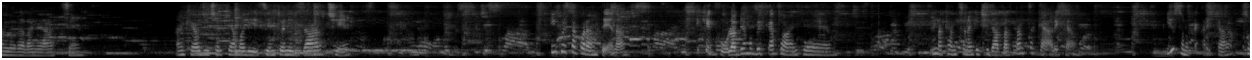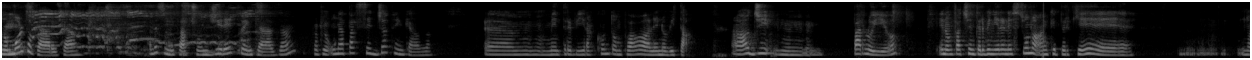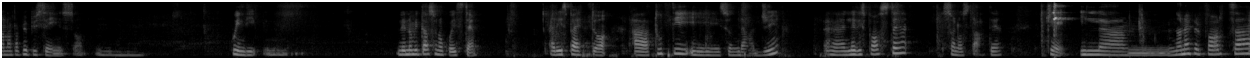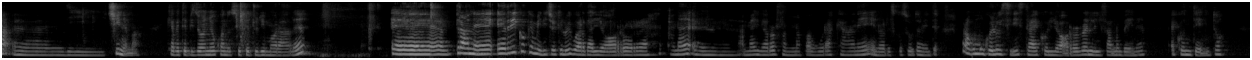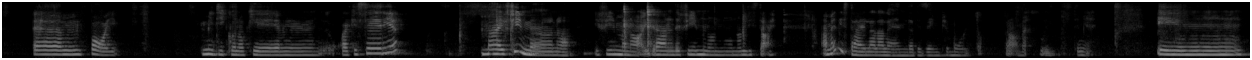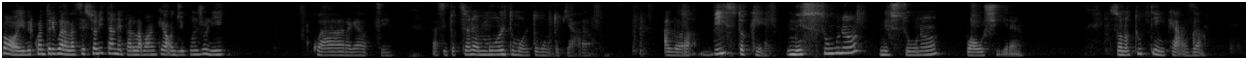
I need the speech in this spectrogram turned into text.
Allora ragazzi, anche oggi cerchiamo di sintonizzarci in questa quarantena. E che culo, abbiamo beccato anche una canzone che ci dà abbastanza carica. Io sono carica, sono molto carica. Adesso mi faccio un giretto in casa, proprio una passeggiata in casa, ehm, mentre vi racconto un po' le novità. Oggi mh, mm, parlo io e non faccio intervenire nessuno anche perché mh, mm, non ha proprio più senso. Mm. Quindi le novità sono queste. Rispetto a tutti i sondaggi, eh, le risposte sono state che il, um, non è per forza eh, di cinema che avete bisogno quando siete giù di morale. Eh, tranne Enrico che mi dice che lui guarda gli horror. A me, eh, a me, gli horror fanno una paura cane e non riesco assolutamente. Però comunque lui si distrae con gli horror e li fanno bene. È contento. Eh, poi mi dicono che mh, mm, qualche serie, ma il film no. Il film no, il grande film non, non distrae. A me distrae La La Land, ad esempio, molto, però vabbè, fatti miei. E ehm, poi per quanto riguarda la sessualità, ne parlavo anche oggi con Julie. Qua, ragazzi, la situazione è molto, molto, molto chiara. Allora, visto che nessuno, nessuno può uscire, sono tutti in casa,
